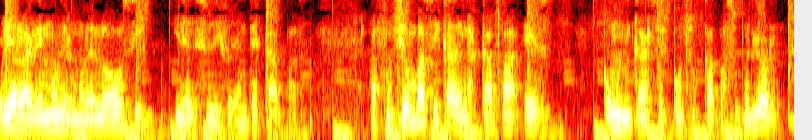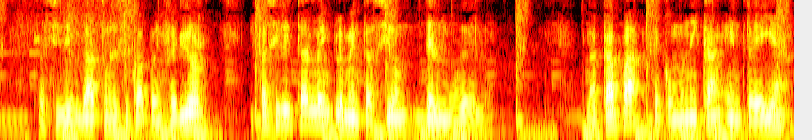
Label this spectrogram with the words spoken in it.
Hoy hablaremos del modelo OSI y de sus diferentes capas. La función básica de las capas es comunicarse con su capa superior, recibir datos de su capa inferior y facilitar la implementación del modelo. La capa se comunican entre ellas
